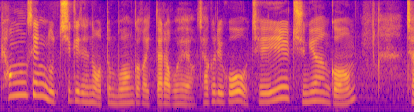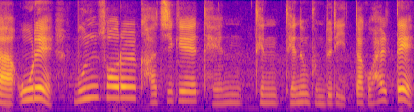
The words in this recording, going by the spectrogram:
평생 놓치게 되는 어떤 무언가가 있다라고 해요. 자, 그리고 제일 중요한 건 자, 올해 문서를 가지게 된, 된, 되는 분들이 있다고 할 때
